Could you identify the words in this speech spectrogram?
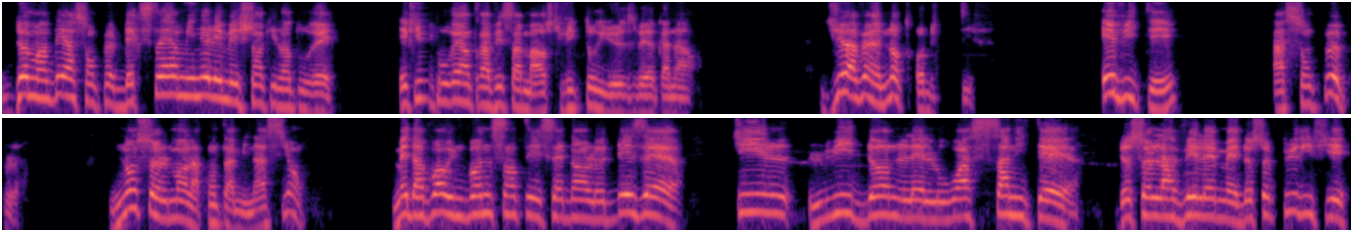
demandé à son peuple d'exterminer les méchants qui l'entouraient et qui pourraient entraver sa marche victorieuse vers Canaan. Dieu avait un autre objectif, éviter à son peuple non seulement la contamination, mais d'avoir une bonne santé. C'est dans le désert qu'il lui donne les lois sanitaires, de se laver les mains, de se purifier,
